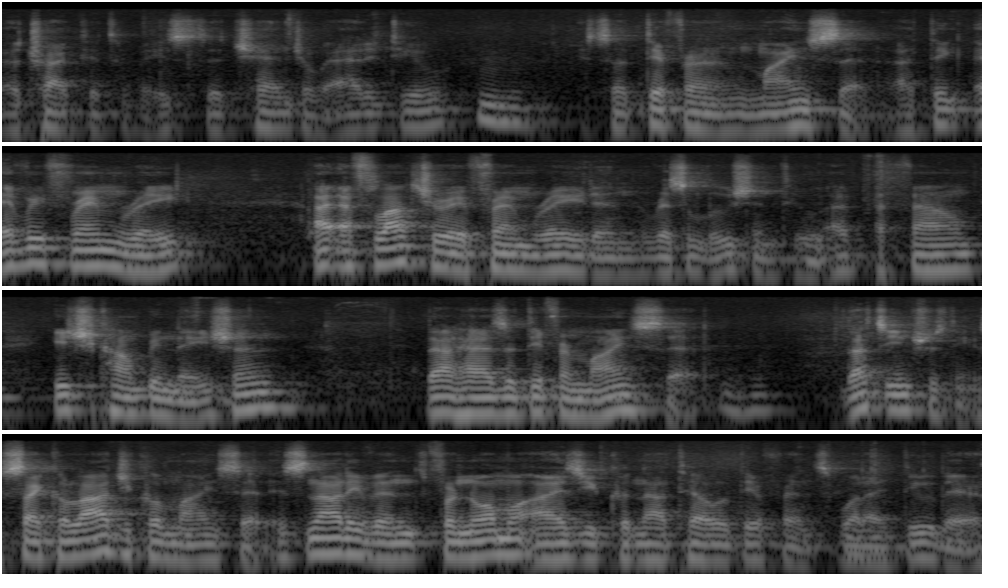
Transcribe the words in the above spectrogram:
attractive to me. It's the change of attitude. Mm-hmm. It's a different mindset. I think every frame rate, I, I fluctuate frame rate and resolution too. I, I found each combination that has a different mindset. Mm-hmm. That's interesting. Psychological mindset. It's not even for normal eyes. You could not tell the difference what I do there.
